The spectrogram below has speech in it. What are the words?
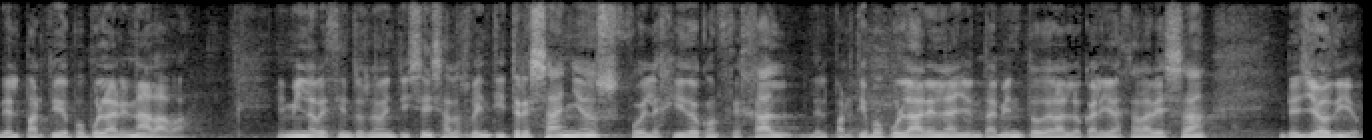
del Partido Popular en Álava. En 1996, a los 23 años, fue elegido concejal del Partido Popular en el ayuntamiento de la localidad alavesa de Llodio.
